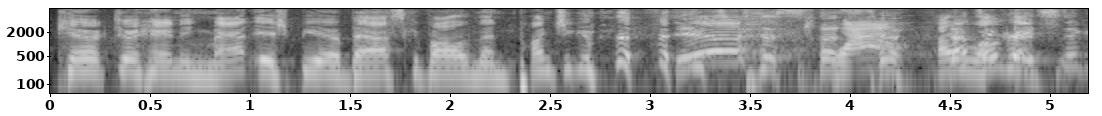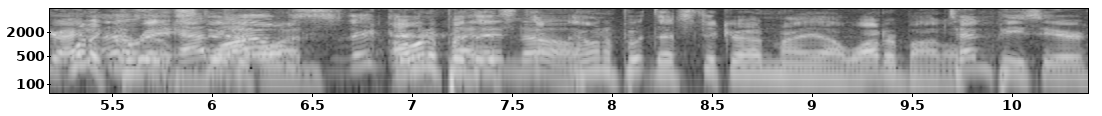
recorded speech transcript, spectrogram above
character handing Mat Ishbia a basketball and then punching him in the face. Yes, that's wow, a- that's a great sticker. What a great sticker! Wild one. sticker. I want to put I that. didn't know. I want to put that sticker on my uh, water bottle. 10 piece here.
